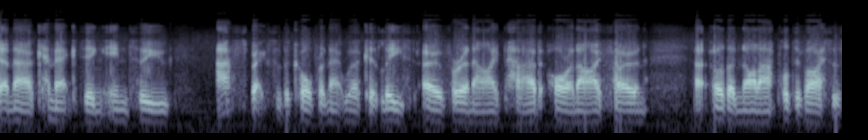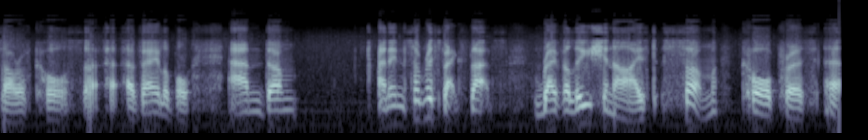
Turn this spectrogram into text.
are now connecting into aspects of the corporate network, at least over an iPad or an iPhone. Uh, other non-Apple devices are, of course, uh, uh, available, and um, and in some respects, that's revolutionized some corporate uh,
